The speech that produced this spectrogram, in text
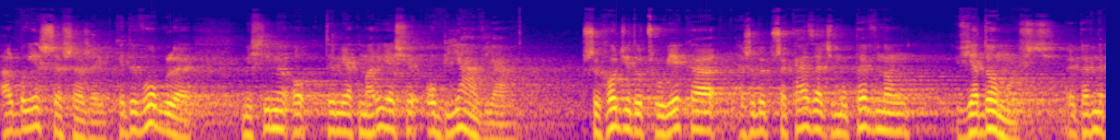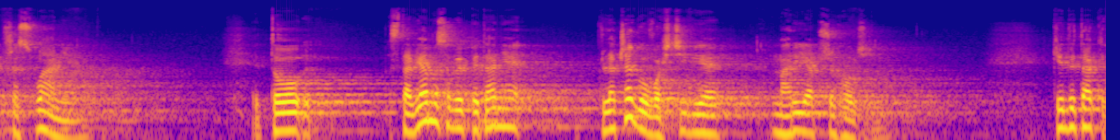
albo jeszcze szerzej, kiedy w ogóle myślimy o tym, jak Maryja się objawia, przychodzi do człowieka, żeby przekazać mu pewną wiadomość, pewne przesłanie, to stawiamy sobie pytanie, dlaczego właściwie Maryja przychodzi. Kiedy tak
